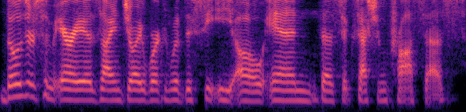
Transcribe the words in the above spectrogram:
Those are some areas I enjoy working with the CEO in the succession process.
